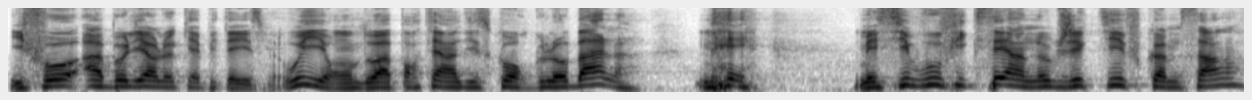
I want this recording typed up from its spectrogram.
Il faut abolir le capitalisme. Oui, on doit apporter un discours global, mais, mais si vous fixez un objectif comme ça,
